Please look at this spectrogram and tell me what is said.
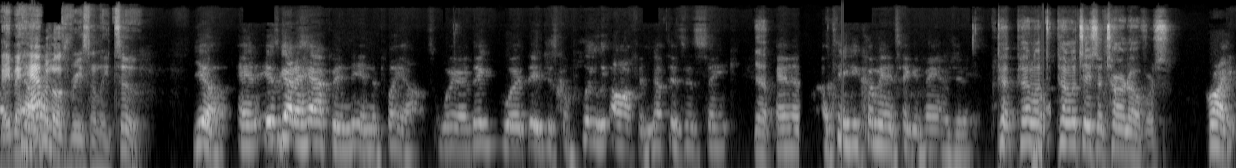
they've been having those recently too. Yeah, and it's got to happen in the playoffs where they where they just completely off and nothing's in sync. Yep. And a, a team can come in and take advantage of it. Pe- penalty, penalties and turnovers. Right.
